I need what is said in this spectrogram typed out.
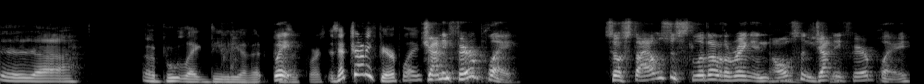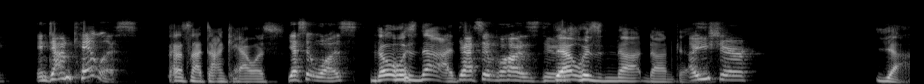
a uh, a bootleg DVD of it. Wait. of course, is that Johnny Fairplay? Johnny Fairplay. So Styles just slid out of the ring, and all of a Oh, sudden, Johnny. Fairplay and Don Callis. That's not Don Callis. Yes, it was. No, it was not. Yes, it was, dude. That was not Don Callis. Are you sure? Yeah,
